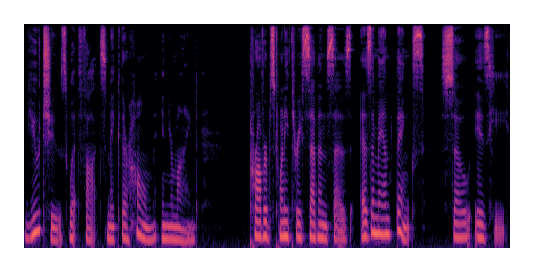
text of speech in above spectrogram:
You choose what thoughts make their home in your mind. Proverbs 23 7 says, As a man thinks, so is he.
